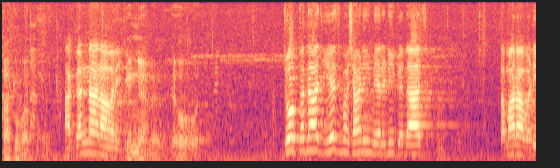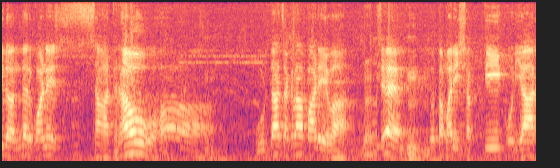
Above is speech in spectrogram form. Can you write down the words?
પાકું પાકું આ ગન્નારા વાળી છે હો હો. જો કદાચ એ જ મશાણી મેલડી કદાચ તમારા વડીલો અંદર કોને સાધરાઓ હા ઉડતા ચકલા પાડે એવા છે? તો તમારી શક્તિ કોડિયાર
